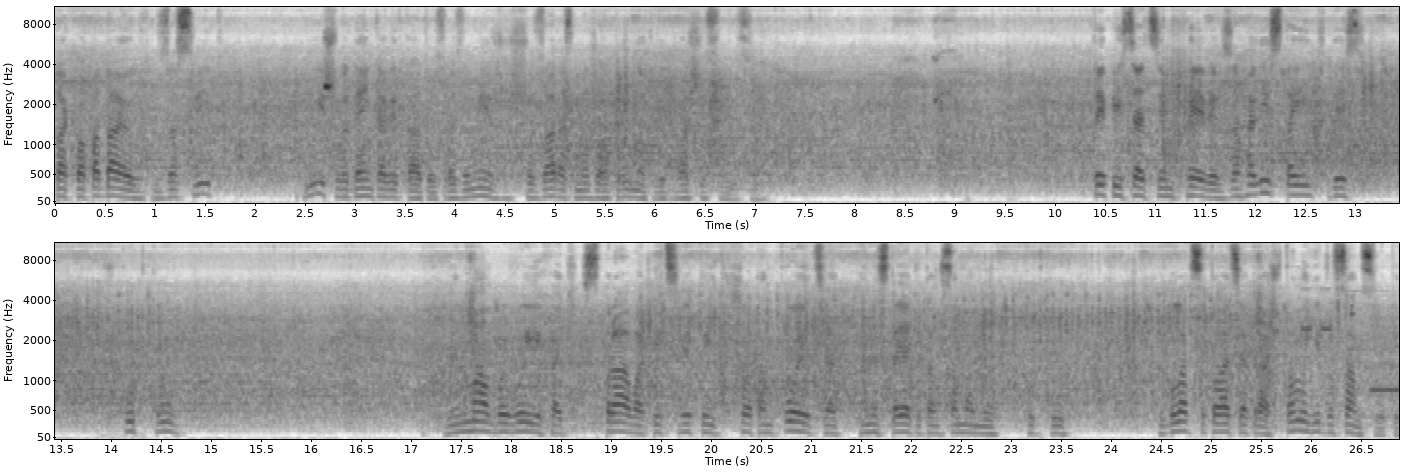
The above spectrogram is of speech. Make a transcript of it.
Так, попадаю в засвіт. І швиденько відкатуюсь. Розумієш, що зараз можу отримати від 268. Т-57 Heavy взагалі стоїть десь в кутку. Він мав би виїхати справа, підсвітити, що там коїться, а не стояти там в самому кутку. І була б ситуація краще. Тому їду сам світити,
